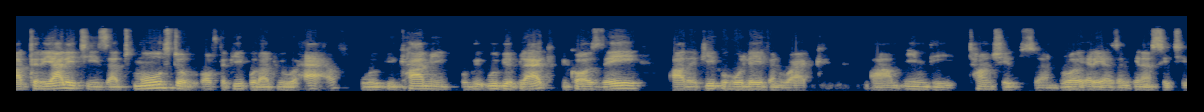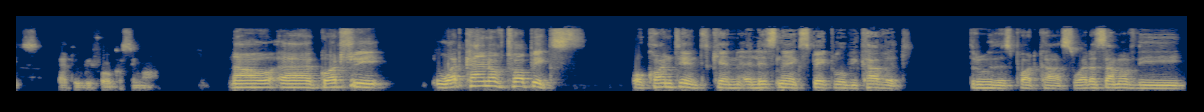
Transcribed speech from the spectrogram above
But the reality is that most of, of the people that we will have will be coming, will be, will be Black because they are the people who live and work um, in the townships and rural areas and inner cities that we'll be focusing on. Now, uh, Godfrey, what kind of topics or content can a listener expect will be covered through this podcast? What are some of the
